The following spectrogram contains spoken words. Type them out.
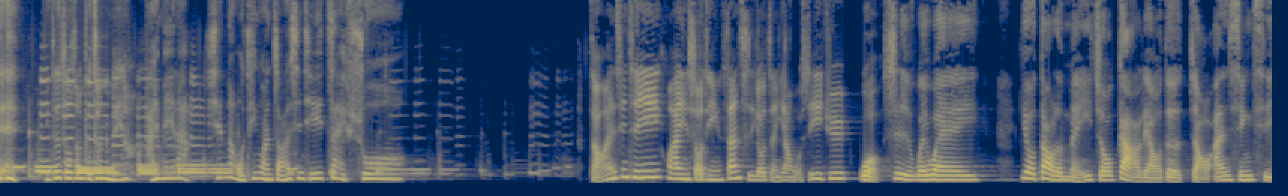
哎哎，你这周占卜占了没啊？还没啦，先让我听完早安星期一再说。早安星期一，欢迎收听三十又怎样？我是一居，我是微微，又到了每一周尬聊的早安星期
